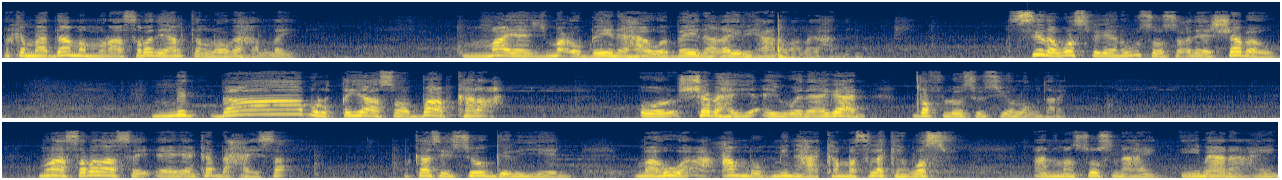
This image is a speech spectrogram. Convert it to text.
marka maadaama munaasabadii halkan looga hadlay maa yajmacu baynaha wa bayna gayrihana waa laga hadlay sida wasfigeen ugu soo socdee shabahu mid baabulqiyaas oo baab kale ah oo shabahaya ay wadaagaan daf loo soo siiyoo lagu daray. Munaasabadaasay eegeen ka dhaxaysa markaasay soo geliyeen maa huwa acamu minha ka maslakin wasf? Aan mansuusna ahayn iimaana ahayn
